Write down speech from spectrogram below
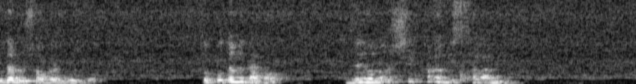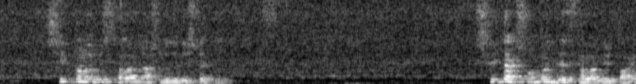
উদাহরণ সহকারে বুঝব। তো প্রথমে দেখো যে হলো শিক্ষানবিশ সালামি। শিক্ষানবিশ সালামি আসলে জিনিসটা কি? শেখার সময় যে সালামি পায়।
